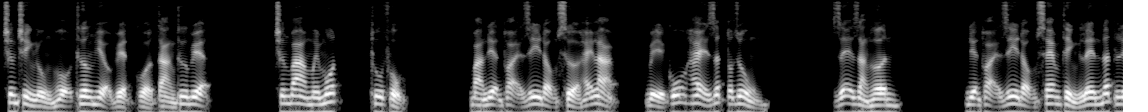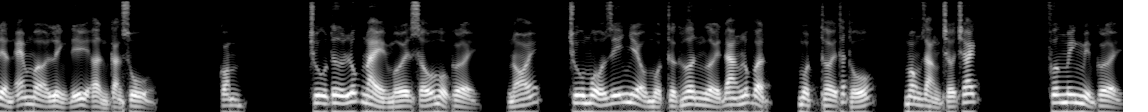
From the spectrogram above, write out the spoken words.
Chương trình ủng hộ thương hiệu Việt của Tàng Thư Viện. Chương 31, Thu Phục bàn điện thoại di động sửa hãy lạp, bỉ cũ hay rất tốt dùng. Dễ dàng hơn. Điện thoại di động xem thỉnh lên đất liền em mở lỉnh đi ẩn cản sụ. Con. Chu Tư lúc này mới xấu hổ cười, nói, Chu mộ dĩ nhiều một thực hơn người đang lúc vật, một thời thất thố, mong rằng chớ trách. Phương Minh mỉm cười,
